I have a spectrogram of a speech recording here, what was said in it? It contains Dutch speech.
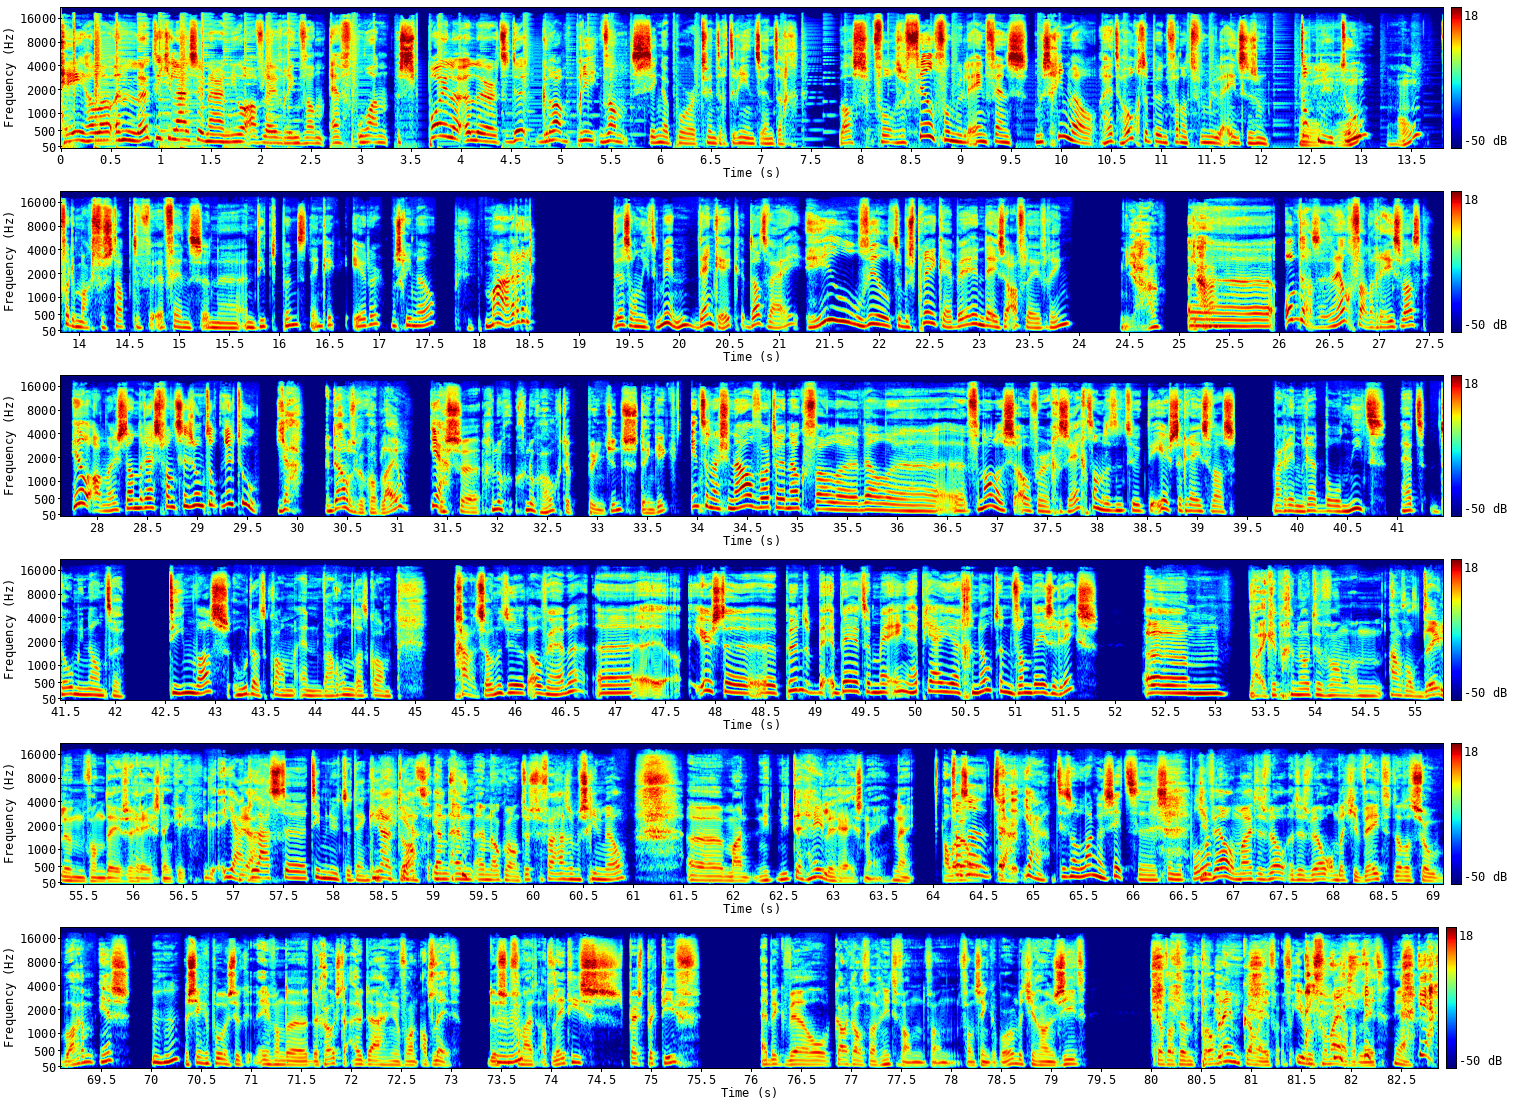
Hey, hallo en leuk dat je luistert naar een nieuwe aflevering van F1 Spoiler Alert. De Grand Prix van Singapore 2023 was volgens veel Formule 1-fans misschien wel het hoogtepunt van het Formule 1-seizoen tot nu toe. Oh, Voor de Max Verstappen-fans een, eh, een dieptepunt, denk ik. Eerder misschien wel. Maar desalniettemin denk ik dat wij heel veel te bespreken hebben in deze aflevering. Ja, ja, Eh, omdat het in elk geval een race was. Heel anders dan de rest van het seizoen tot nu toe. ja. En daar was ik ook wel blij om. Ja. Dus eh, genoeg, genoeg hoogtepuntjes, denk ik. Internationaal wordt er in elk geval eh, wel eh, van alles over gezegd. Omdat het natuurlijk de eerste race was waarin Red Bull niet het dominante team was. Hoe dat kwam en waarom dat kwam, gaan we het zo natuurlijk over hebben. Eerste punt, ben je het ermee eens? Heb jij genoten van deze race? Ehm, nou, ik heb genoten van een aantal delen van deze race, denk ik. Ja, de Ja. laatste tien minuten denk ik. Ja, dat. En, en, en ook wel een tussenfase misschien wel. Eh, maar niet, niet de hele race, nee. nee. Het, Alhoewel, een, het- ja. het is een lange zit, eh, Singapore. Jawel, maar het is, wel, het is wel omdat je weet dat het zo warm is. Mhm. Dus Singapore is natuurlijk een van de, de grootste uitdagingen voor een atleet. Dus Mhm. vanuit atletisch perspectief heb ik wel, kan ik altijd wel genieten van, van, van Singapore. Omdat je gewoon ziet dat dat een probleem kan leveren. Of iemand voor mij als atleet. Ja, Ja,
